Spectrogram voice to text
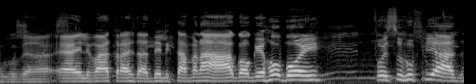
o governo... É, ele vai atrás da dele que tava na água, alguém roubou, hein? Foi surrupiado.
